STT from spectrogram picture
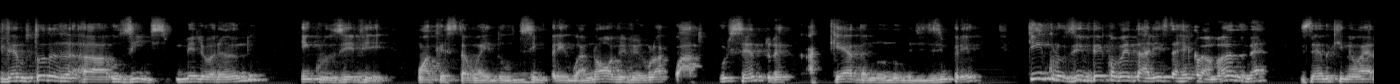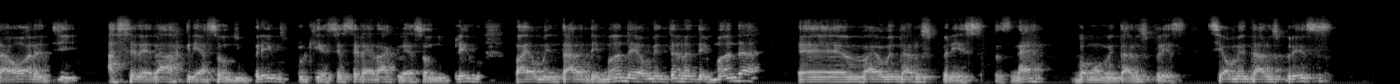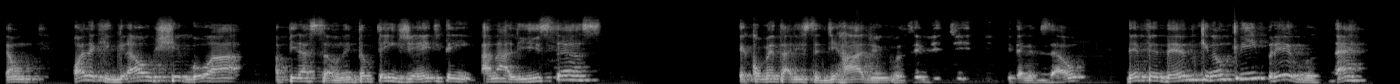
Tivemos todos uh, os índices melhorando, inclusive com a questão aí do desemprego a 9,4%, né? A queda no número de desemprego, que inclusive tem comentarista reclamando, né? Dizendo que não era hora de acelerar a criação de empregos, porque se acelerar a criação de emprego vai aumentar a demanda e aumentando a demanda é, vai aumentar os preços, né? Vão aumentar os preços. Se aumentar os preços, então olha que grau chegou a, a piração. Né? Então, tem gente, tem analistas, é comentarista de rádio, inclusive de, de, de, televisão, defendendo que não cria emprego. Né?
